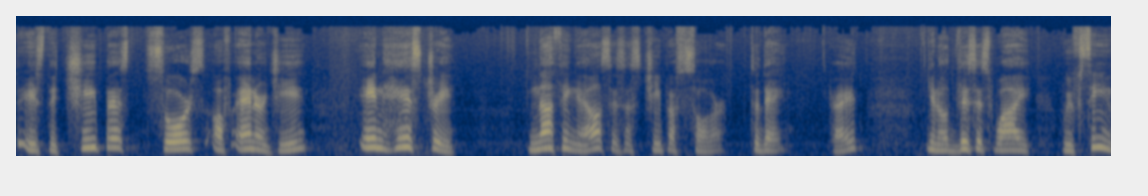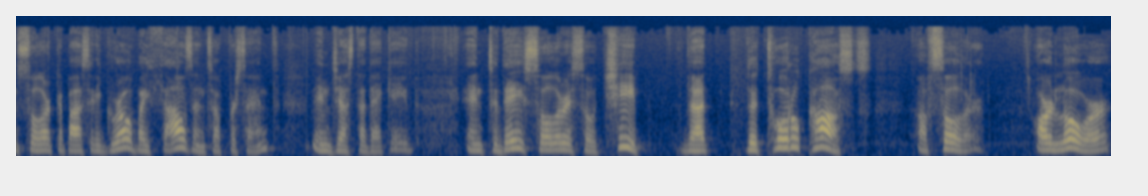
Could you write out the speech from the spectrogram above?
is the cheapest source of energy in history. Nothing else is as cheap as solar today, right? You know, this is why we've seen solar capacity grow by thousands of percent in just a decade. And today, solar is so cheap that the total costs of solar are lower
